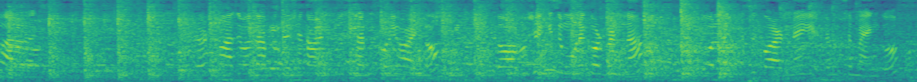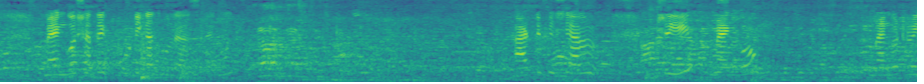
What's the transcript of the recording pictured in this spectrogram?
ভালো লাগছে। মাঝে মাঝে আপনাদের সাথে অনেক দুষ্টামি করি হয়তো। তো অবশ্যই কিছু মনে করবেন না। বললে কিছু করার নেই। এটা হচ্ছে ম্যাঙ্গো। ম্যাঙ্গোর সাথে ফুটি গাছ বলে আছে artificial tree mango mango tree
